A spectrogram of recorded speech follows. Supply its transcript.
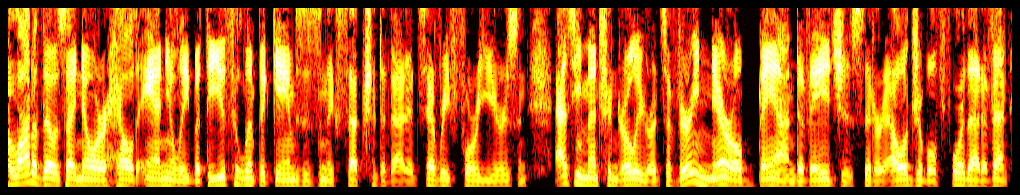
A lot of those I know are held annually, but the Youth Olympic Games is an exception to that. It's every four years. And as you mentioned earlier, it's a very narrow band of ages that are eligible for that event.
